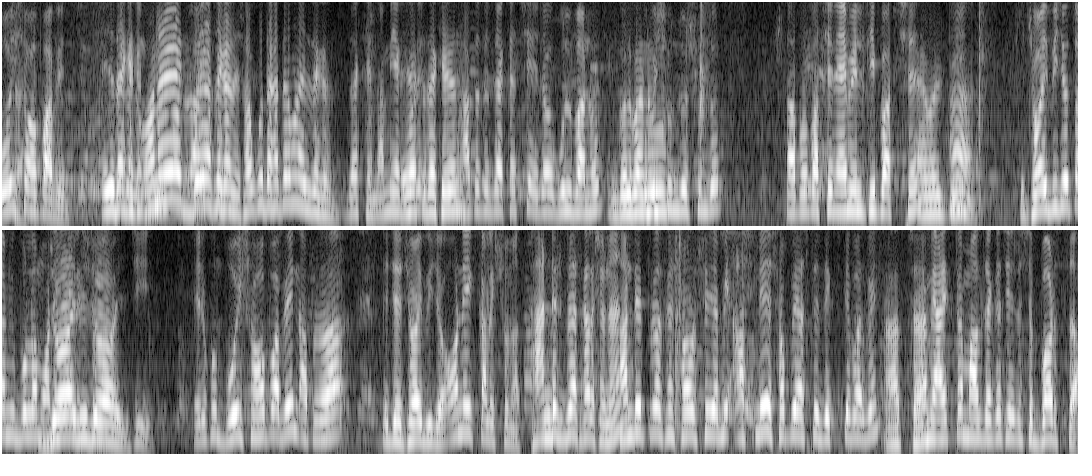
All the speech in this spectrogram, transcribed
বই সহ পাবেন। এই যে দেখেন অনেক বই আছে এখানে। সবগুলো দেখাতে পারব না এই দেখেন। দেখেন আমি একবার দেখেন। হাতাতে দেখাচ্ছি এটা গুলবানুর। গুলবানু। সুন্দর সুন্দর। তারপর পাচ্ছেন এমএলটি পাচ্ছেন MLT হ্যাঁ। জয় বিজয় তো আমি বললাম জয় বিজয়। জি এরকম বই সহ পাবেন আপনারা এই যে জয় বিজয় অনেক কালেকশন আছে। হান্ড্রেড প্লাস কালেকশন হ্যাঁ? হান্ড্রেড পার্সেন্ট সরাসরি আমি আসলে শপে আসতে দেখতে পারবেন। আচ্ছা। আমি আরেকটা মাল দেখাচ্ছি এটা হচ্ছে বর্ষা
